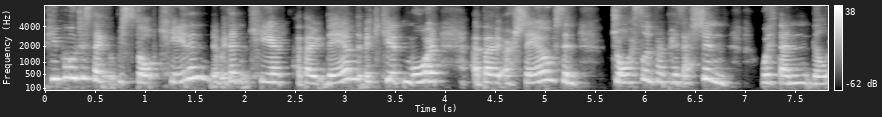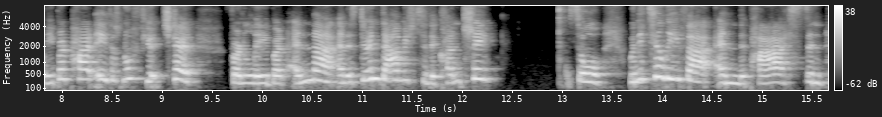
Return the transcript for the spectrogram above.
People just think that we stopped caring, that we didn't care about them, that we cared more about ourselves and jostling for position within the Labour Party. There's no future for Labour in that, and it's doing damage to the country. So we need to leave that in the past, and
